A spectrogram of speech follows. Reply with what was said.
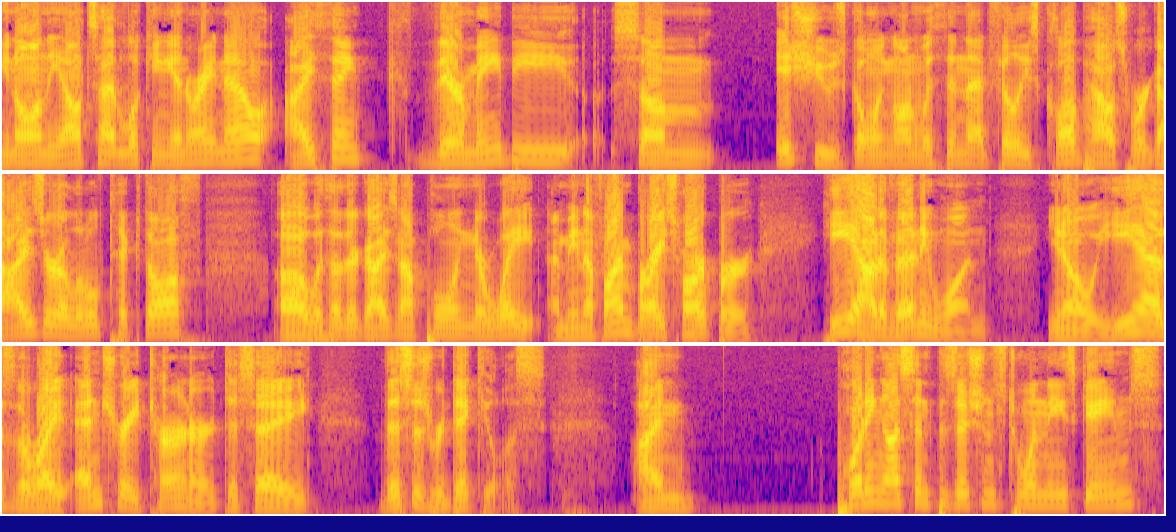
you know, on the outside looking in right now, I think there may be some issues going on within that Phillies clubhouse where guys are a little ticked off uh, with other guys not pulling their weight. I mean, if I'm Bryce Harper, he out of anyone, you know, he has the right Trea Turner to say, this is ridiculous. I'm putting us in positions to win these games.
